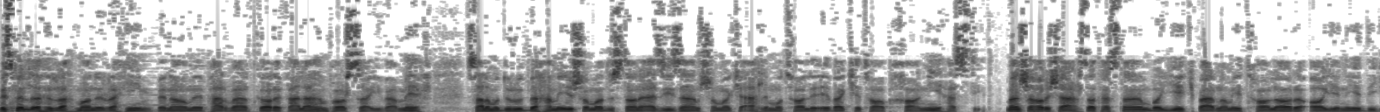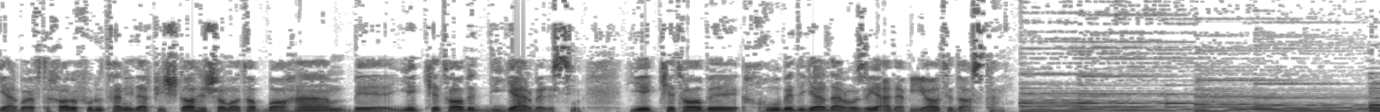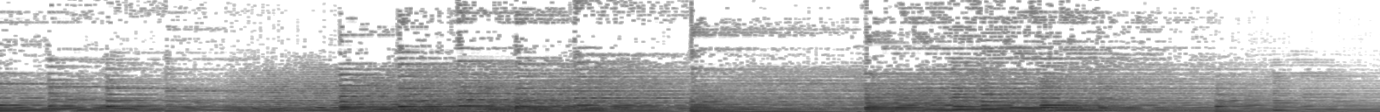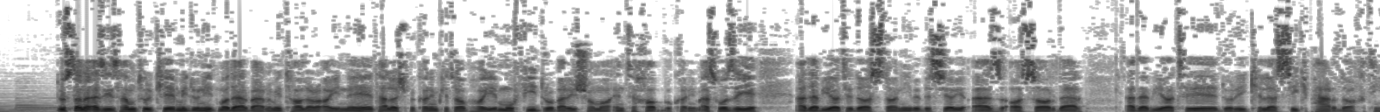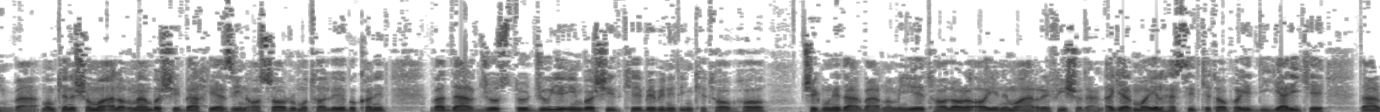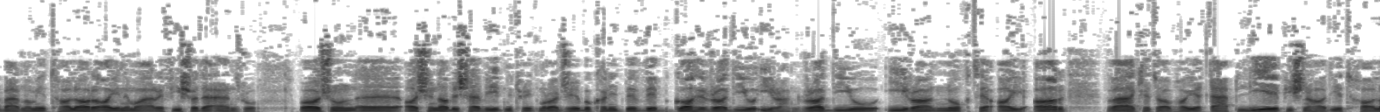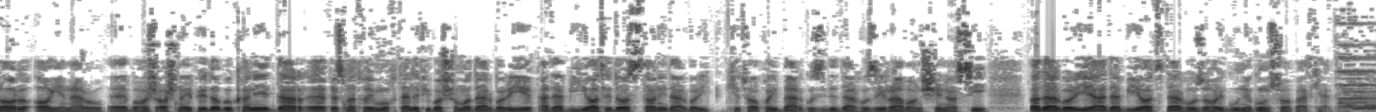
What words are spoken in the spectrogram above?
بسم الله الرحمن الرحیم. به نام پروردگار قلم پارسایی و مهر. سلام و درود به همه شما دوستان عزیزم شما که اهل مطالعه و کتابخانی هستید. من شهاب شهرزاد هستم. با یک برنامه تالار آینه دیگر با افتخار و فروتنی در پیشگاه شما تا با هم به یک کتاب دیگر برسیم. یک کتاب خوب دیگر در حوزه ادبیات داستانی. دوستان عزیز همونطور که می‌دونید ما در برنامه تالار آینه تلاش می‌کنیم کتاب های مفید رو برای شما انتخاب بکنیم. از حوزه ادبیات داستانی به بسیاری از آثار در ادبیات دوره کلاسیک پرداختیم و ممکنه شما علاقمند باشید برخی از این آثار رو مطالعه بکنید و در جستجوی این باشید که ببینید این کتاب ها چگونه در برنامه تالار آینه معرفی شدن. اگر مایل هستید کتاب های دیگری که در برنامه تالار آینه معرفی شده اند رو باشون آشنا بشوید می‌تونید مراجعه بکنید به وبگاه رادیو ایران. رادیو ایران نقطه آی آر و کتاب های قبلی پیشنهادی تالار آینه رو. باهاش آشنایی پیدا بکنید. در قسمت های مختلفی با شما درباره ادبیات داستانی درباره کتاب های برگزیده در حوزه روانشناسی و درباره ادبیات در حوزه های گونگون صحبت کردیم.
